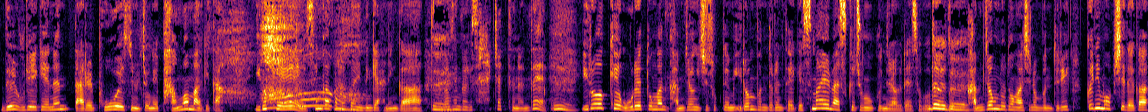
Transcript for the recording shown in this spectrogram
늘 우리에게는 나를 보호해주는 일종의 방어막이다. 이렇게 아. 생각을 하고 있는 게 아닌가 네. 이런 생각이 살짝 드는데 음. 이렇게 오랫동안 감정이 지속되면 이런 분들은 되게 스마일 마스크 증후군이라 그래서 그 네, 네. 감정 노동하시는 분들이 끊임없이 내가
